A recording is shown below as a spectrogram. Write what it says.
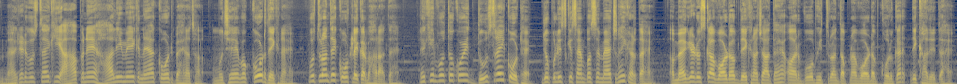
मैग्रेट पूछता है कि आपने हाल ही में एक नया कोट पहना था। मुझे वो कोट देखना है। वो तुरंत एक कोट लेकर बाहर आता है। लेकिन वो तो कोई दूसरा ही कोट है, जो पुलिस के सैंपल से मैच नहीं करता है। अब मैग्रेट उसका वार्ड देखना चाहता है और वो भी तुरंत अपना वार्ड खोलकर दिखा देता है।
